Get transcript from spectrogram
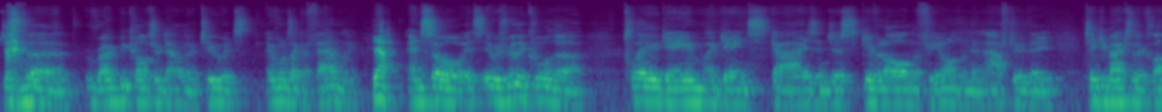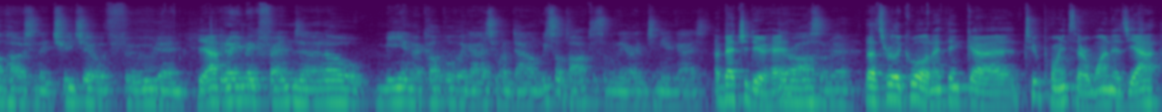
just the rugby culture down there too. It's everyone's like a family, Yeah, and so it's it was really cool to play a game against guys and just give it all on the field, and then after they take you back to the clubhouse and they treat you with food and yeah. you know you make friends. And I know me and a couple of the guys who went down, we still talk to some of the Argentinian guys. I bet you do. Hey, They're awesome, yeah. That's really cool. And I think uh, two points there. One is, yeah,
